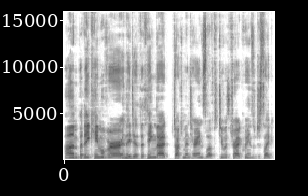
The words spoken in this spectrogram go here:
Um, but they came over and they did the thing that documentarians love to do with drag queens, which is like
